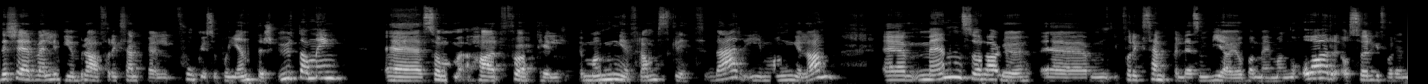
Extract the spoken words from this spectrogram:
det skjer veldig mye bra, f.eks. fokuset på jenters utdanning. Eh, som har ført til mange framskritt der i mange land. Eh, men så har du eh, f.eks. det som vi har jobba med i mange år, å sørge for en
